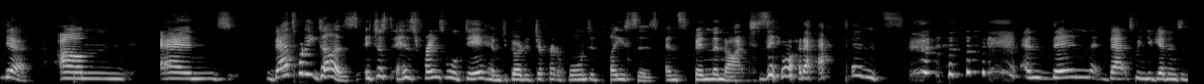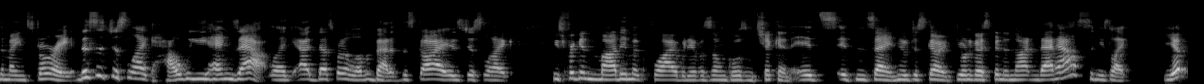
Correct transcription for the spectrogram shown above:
Yeah. Um, and that's what he does. It just his friends will dare him to go to different haunted places and spend the night to see what happens. and then that's when you get into the main story. This is just like how he hangs out. Like uh, that's what I love about it. This guy is just like he's freaking Marty McFly whenever someone calls him chicken. It's it's insane. He'll just go, "Do you want to go spend a night in that house?" And he's like, "Yep,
